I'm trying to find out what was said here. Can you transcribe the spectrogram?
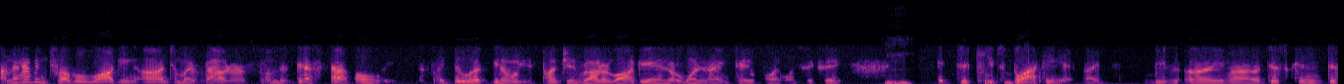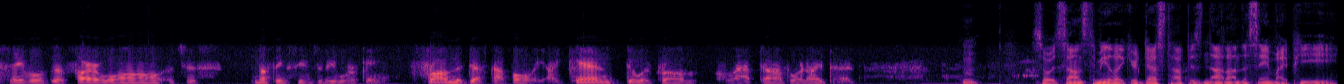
I'm having trouble logging on to my router from the desktop only. If I do it, you know, when you punch in router login or 192.168, hmm it just keeps blocking it. I've I've uh, discon- disabled the firewall. It's just nothing seems to be working from the desktop only. I can do it from a laptop or an iPad. So it sounds to me like your desktop is not on the same IP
